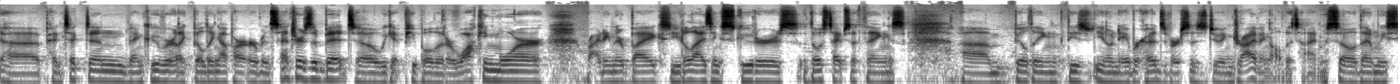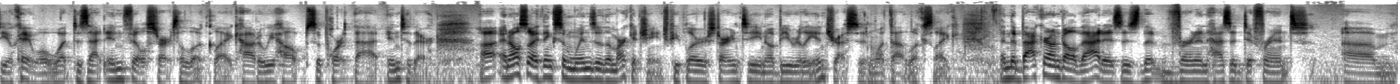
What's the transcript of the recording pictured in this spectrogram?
uh, Penticton, Vancouver, like building up our urban centers a bit so we get people that are walking more, riding their bikes, utilizing scooters, those types of things, um, building these you know neighborhoods versus doing driving all the time. So then we see okay, well, what does that infill start to look like? How do we help support that into there? Uh, and also, I think some wins of the market change. People are starting to you know be really interested in what that that looks like. And the background to all that is is that Vernon has a different um,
